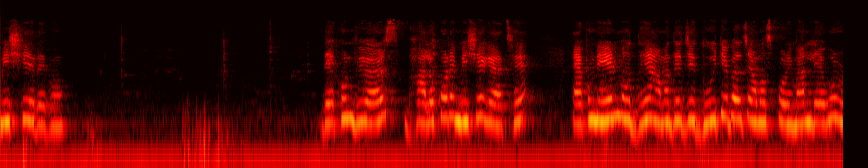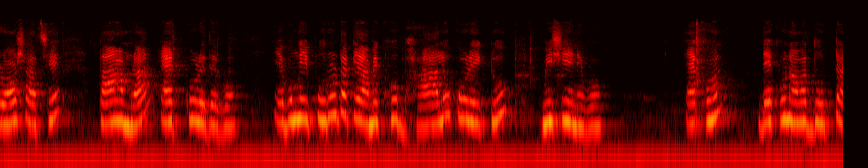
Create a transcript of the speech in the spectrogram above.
মিশিয়ে দেব। দেখুন ভিউয়ার্স ভালো করে মিশে গেছে। এখন এর মধ্যে আমাদের যে দুই টেবিল চামচ পরিমাণ লেবুর রস আছে, তা আমরা অ্যাড করে দেব। এবং এই পুরোটাকে আমি খুব ভালো করে একটু মিশিয়ে নেব। এখন দেখুন আমার দুধটা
